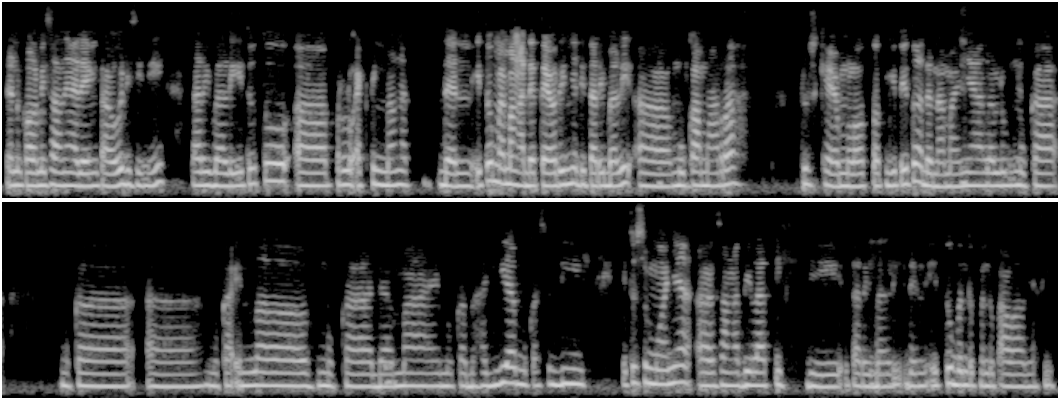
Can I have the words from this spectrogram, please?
Dan kalau misalnya ada yang tahu di sini, tari Bali itu tuh uh, perlu acting banget. Dan itu memang ada teorinya di tari Bali, uh, muka marah, terus kayak melotot gitu itu ada namanya. Lalu muka muka uh, muka in love, muka damai, muka bahagia, muka sedih, itu semuanya uh, sangat dilatih di tari. Bali dan itu bentuk-bentuk awalnya sih.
